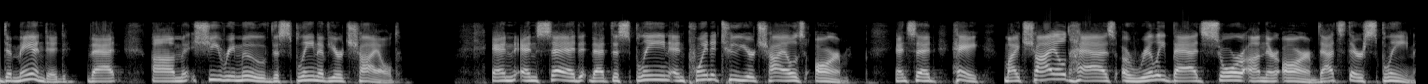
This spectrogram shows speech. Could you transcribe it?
demanded that um, she remove the spleen of your child and, and said that the spleen and pointed to your child's arm and said, Hey, my child has a really bad sore on their arm. That's their spleen.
